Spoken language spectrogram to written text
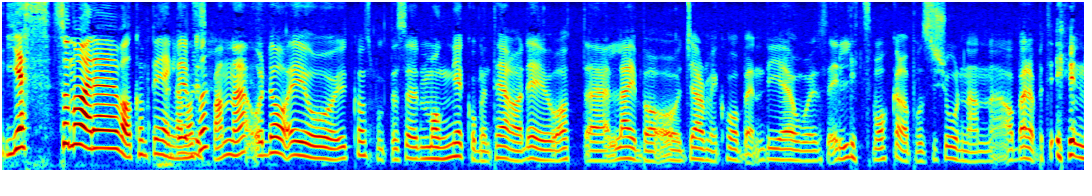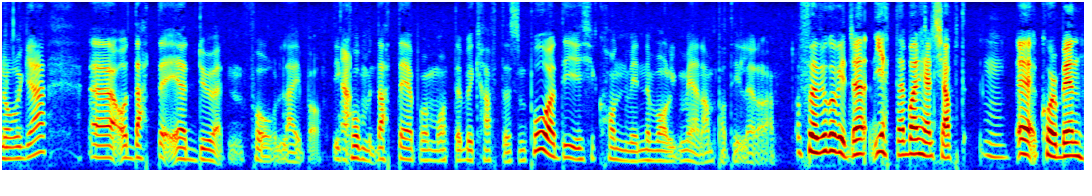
Yes! Så nå er det valgkamp i England, altså. Det blir spennende. Og da er jo utgangspunktet som mange kommenterer, det er jo at uh, Labour og Jeremy Corbyn de er jo i en litt svakere posisjon enn Arbeiderpartiet i Norge. Uh, og dette er døden for Labour. De kom, ja. Dette er på en måte bekreftelsen på at de ikke kan vinne valg med den partilederen. Og Før vi går videre, gjette bare helt kjapt. Mm. Corbyn,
